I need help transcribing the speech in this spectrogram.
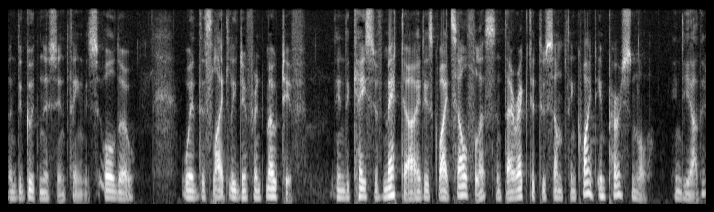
and the goodness in things, although with a slightly different motive. In the case of metta, it is quite selfless and directed to something quite impersonal in the other.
